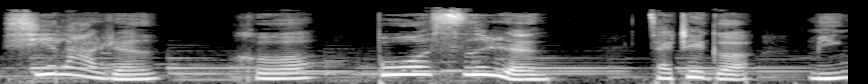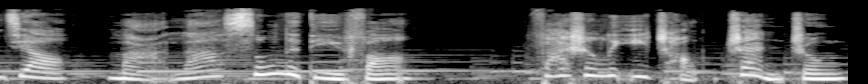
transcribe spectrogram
希腊人和波斯人在这个。名叫马拉松的地方，发生了一场战争。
